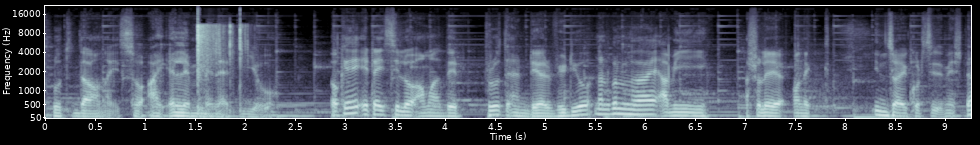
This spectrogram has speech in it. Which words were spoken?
ট্রুথ দাও নাই so I eliminate you okay এটাই ছিল আমাদের truth and dare video not lie আমি আসলে অনেক এনজয় করছি জিনিসটা,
